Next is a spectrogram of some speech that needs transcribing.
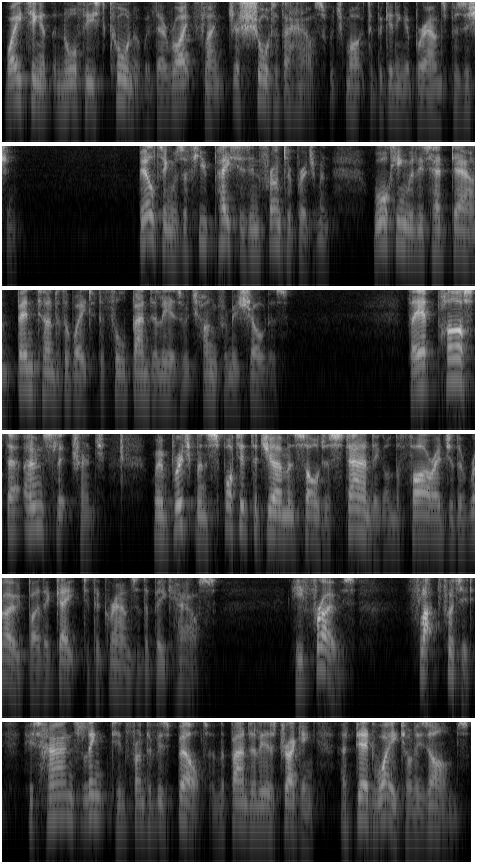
waiting at the northeast corner with their right flank just short of the house, which marked the beginning of Brown's position. Bilting was a few paces in front of Bridgman, walking with his head down, bent under the weight of the full bandoliers which hung from his shoulders. They had passed their own slit trench when Bridgman spotted the German soldier standing on the far edge of the road by the gate to the grounds of the big house. He froze, flat footed, his hands linked in front of his belt and the bandoliers dragging, a dead weight on his arms.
